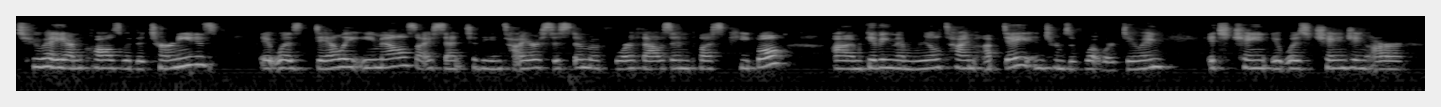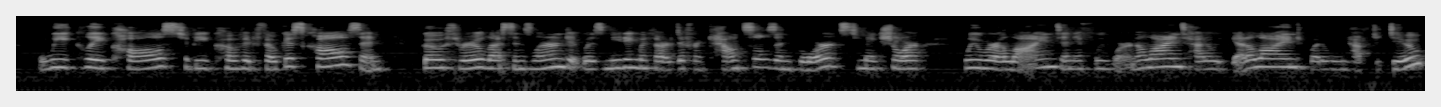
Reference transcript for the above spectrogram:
2 a.m. calls with attorneys. It was daily emails I sent to the entire system of 4,000 plus people, um, giving them real time update in terms of what we're doing. It's change. It was changing our weekly calls to be COVID focused calls and go through lessons learned. It was meeting with our different councils and boards to make sure we were aligned. And if we weren't aligned, how do we get aligned? What do we have to do?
